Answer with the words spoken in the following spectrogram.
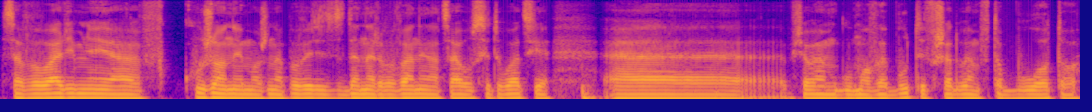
zawołali mnie, ja wkurzony, można powiedzieć, zdenerwowany na całą sytuację, e, wziąłem gumowe buty, wszedłem w to błoto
